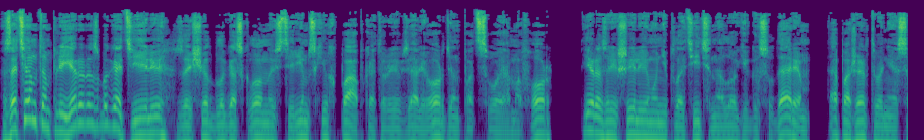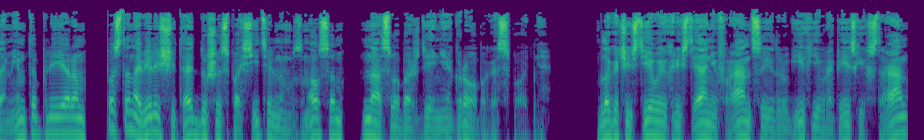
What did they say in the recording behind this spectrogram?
Затем тамплиеры разбогатели за счет благосклонности римских пап, которые взяли орден под свой амофор и разрешили ему не платить налоги государям, а пожертвования самим тамплиерам постановили считать душеспасительным взносом на освобождение гроба Господня. Благочестивые христиане Франции и других европейских стран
